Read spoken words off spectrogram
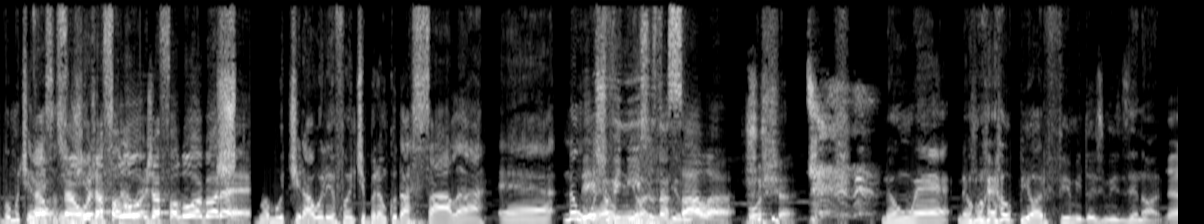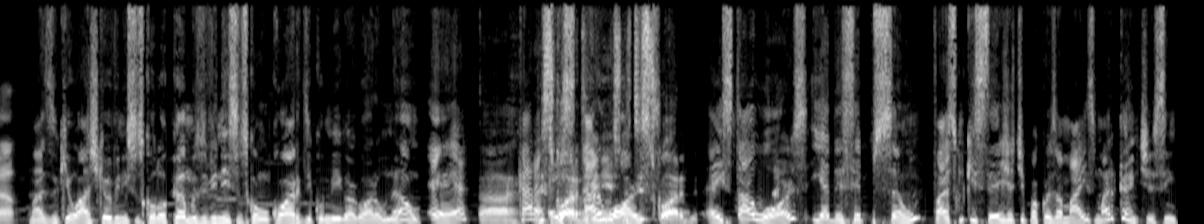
vamos tirar Não, essa não, sujeira já da falou, sala. já falou, agora é. Vamos tirar o elefante branco da sala. É, não Deixa é o Vinícius na filme. sala. Poxa. Não é, não é o pior filme de 2019. Não. Mas o que eu acho que eu e o Vinícius colocamos, e Vinícius concorde comigo agora ou não, é, Ah, Cara, é discorde, Star Vinícius, Wars. discorde. é Star Wars e a decepção faz com que seja, tipo, a coisa mais marcante, assim,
